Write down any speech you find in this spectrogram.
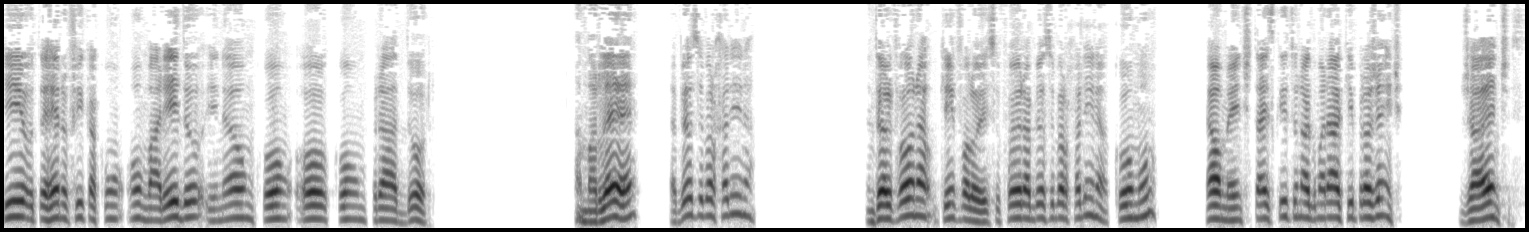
que o terreno fica com o marido e não com o comprador. Amarle, Rabi Yosef Barchanina. Então ele falou, quem falou isso foi o Rabi Yosef Barchanina, como realmente está escrito na Gemara aqui para gente, já antes.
